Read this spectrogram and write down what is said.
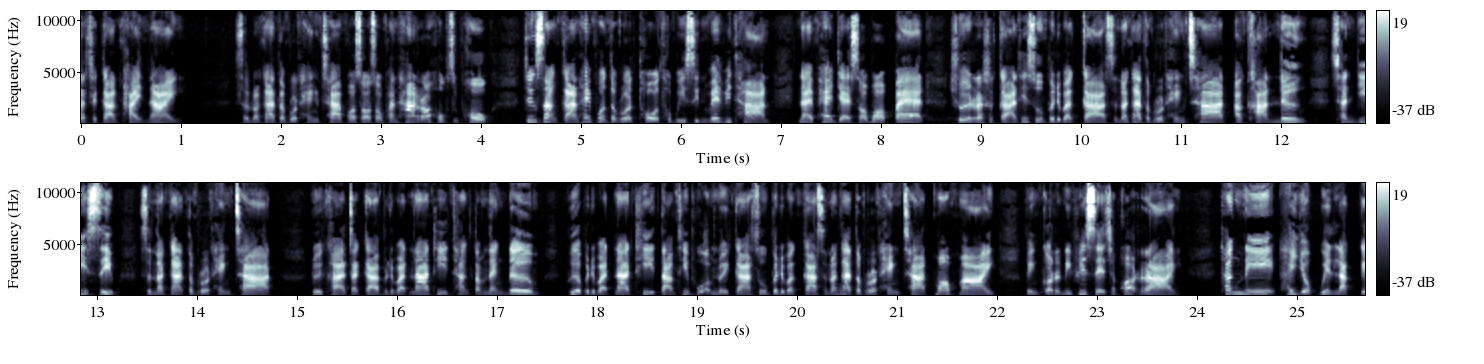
ราชการภายใน สำนักงานตำรวจแห่งชาติ พศ 2566 จึงสั่งการให้พลตำรวจโททวีสินเวชวิธาน นายแพทย์ใหญ่สบ8ช่วยราชการที่ศูนย์ปฏิบัติการสำนักงานตำรวจแห่งชาติ อาคาร 1 ชั้น 20 สำนักงานตำรวจแห่งชาติ โดยขาดจากการปฏิบัติหน้าที่ทางตำแหน่งเดิม เพื่อปฏิบัติหน้าที่ตามที่ผู้อำนวยการศูนย์ปฏิบัติการสำนักงานตำรวจแห่งชาติมอบหมาย เป็นกรณีพิเศษเฉพาะราย ทั้งนี้ให้ยกเว้นหลักเก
